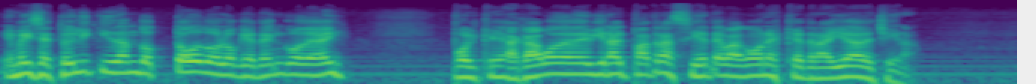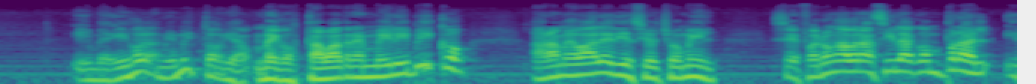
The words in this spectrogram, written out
Y me dice, estoy liquidando todo lo que tengo de ahí porque acabo de virar para atrás siete vagones que traía de China. Y me dijo la misma historia. Me costaba tres mil y pico, ahora me vale 18 mil. Se fueron a Brasil a comprar y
